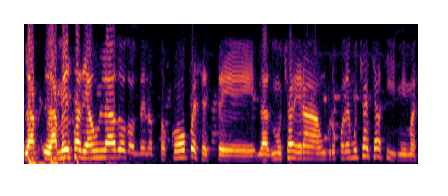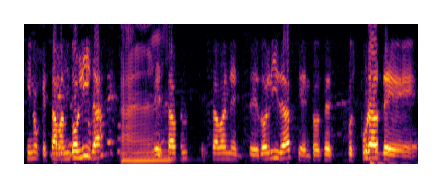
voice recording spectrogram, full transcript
La, la mesa de a un lado donde nos tocó, pues, este, las muchas, era un grupo de muchachas y me imagino que estaban dolidas, Ah, estaban, estaban, este, dolidas y entonces, pues, puras de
